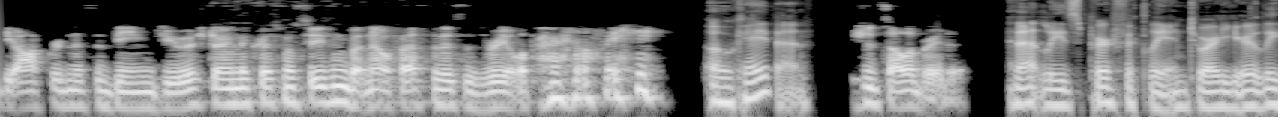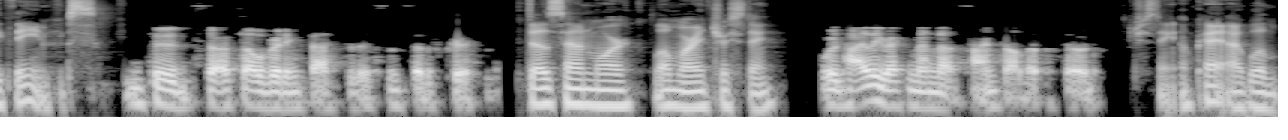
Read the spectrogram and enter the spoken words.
the awkwardness of being Jewish during the Christmas season, but no, Festivus is real apparently. Okay, then. you should celebrate it. And that leads perfectly into our yearly themes. To start celebrating Festivus instead of Christmas. does sound more, a little more interesting. Would highly recommend that Seinfeld episode. Interesting. Okay, I will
